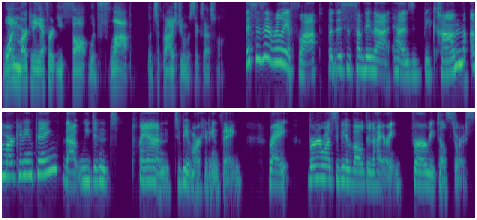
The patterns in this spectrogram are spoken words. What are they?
One marketing effort you thought would flop but surprised you and was successful this isn't really a flop, but this is something that has become a marketing thing that we didn't plan to be a marketing thing, right? Berner wants to be involved in hiring for our retail stores.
